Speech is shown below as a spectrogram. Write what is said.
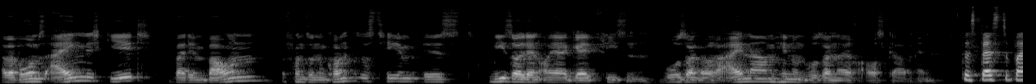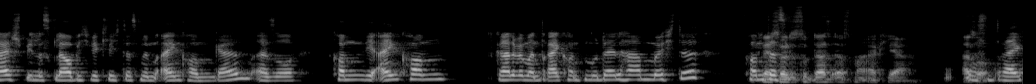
Aber worum es eigentlich geht bei dem Bauen von so einem Kontensystem ist, wie soll denn euer Geld fließen? Wo sollen eure Einnahmen hin und wo sollen eure Ausgaben hin? Das beste Beispiel ist, glaube ich, wirklich das mit dem Einkommen, gell? Also kommen die Einkommen, gerade wenn man ein Dreikontenmodell haben möchte, kommt Vielleicht das. solltest du das erstmal erklären. was Also, sind drei?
